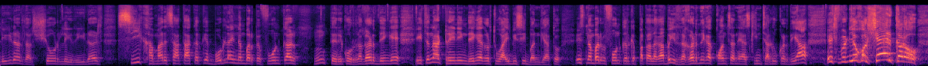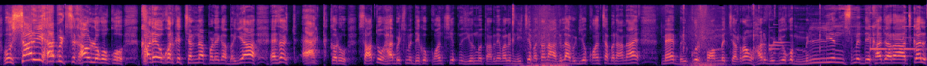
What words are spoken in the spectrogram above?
leaders are surely readers सीख हमारे साथ आकर के बोर्ड लाइन नंबर पर फ़ोन कर। तेरे को रगड़ देंगे, इतना ट्रेनिंग देंगे, अगर तू आईबीसी बन गया तो। इस नंबर पर फ़ोन करके पता लगा, भाई रगड़ने का कौन सा नया स्कीम चालू कर दिया? इस वीडियो को शेयर करो। वो सारी हैबिट सिखाओ लोगों को। खड़े होकर के चलना पड़ेगा भैया। ऐसा एक्ट करो। सातों हैबिट्स में देखो कौन सी अपने जीवन में उतारने वाले। नीचे बताना अगला वीडियो कौन सा बनाना है। मैं बिल्कुल फॉर्म में चल रहा हूँ। हर वीडियो को मिलियंस में देखा जा रहा है आजकल।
